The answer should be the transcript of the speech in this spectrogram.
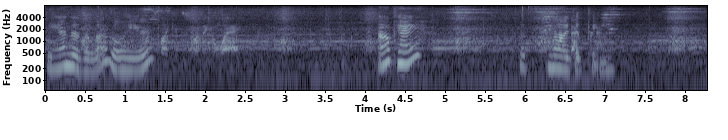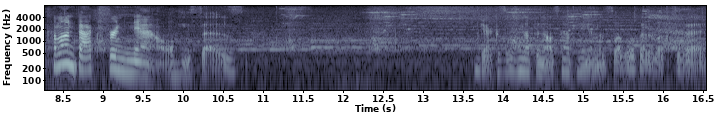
the end of the level here. Like it's swimming away. Okay. That's not a good thing. Come on back for now, he says. Yeah, because there's nothing else happening in this level by the looks of it.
